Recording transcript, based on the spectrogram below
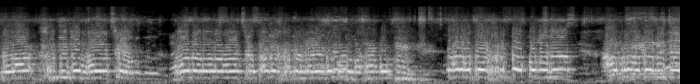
যারা সুবিধা হয়েছে মনে মনে হয়েছে তাদের সাথে পাশাপাশি তারা তো সিদ্ধান্ত নেবে। আমরা তাদেরকে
